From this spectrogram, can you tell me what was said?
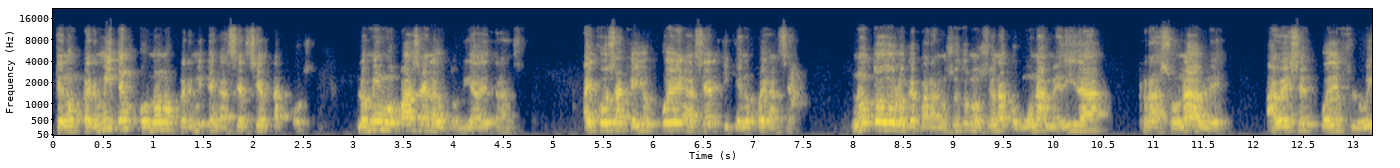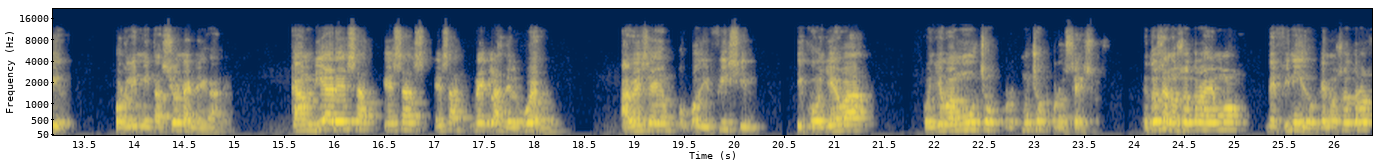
que nos permiten o no nos permiten hacer ciertas cosas. Lo mismo pasa en la autoridad de tránsito. Hay cosas que ellos pueden hacer y que no pueden hacer. No todo lo que para nosotros nos suena como una medida razonable a veces puede fluir por limitaciones legales. Cambiar esas, esas, esas reglas del juego a veces es un poco difícil y conlleva, conlleva muchos, muchos procesos. Entonces nosotros hemos definido que nosotros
